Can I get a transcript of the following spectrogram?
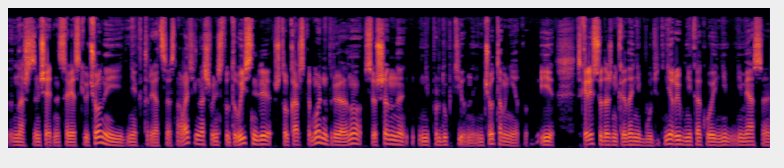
наши замечательные советские ученые и некоторые отцы-основатели нашего института выяснили, что Карское море, например, оно совершенно непродуктивное, ничего там нету. И, скорее всего, даже никогда не будет. Ни рыб никакой, ни, ни мяса.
